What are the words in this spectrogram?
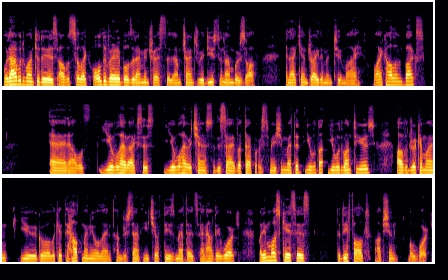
What I would want to do is I would select all the variables that I'm interested in, I'm trying to reduce the numbers of, and I can drag them into my Y column box. And I will, you will have access, you will have a chance to decide what type of estimation method you would, you would want to use. I would recommend you go look at the help manual and understand each of these methods and how they work. But in most cases, the default option will work.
